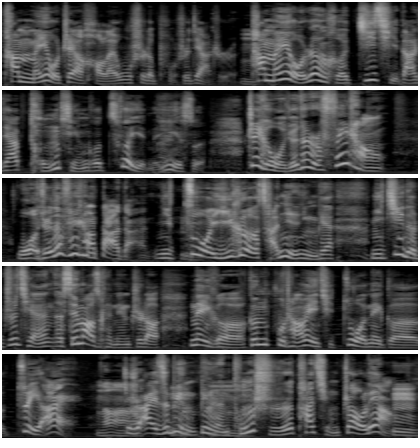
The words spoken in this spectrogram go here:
他没有这样好莱坞式的普世价值，他没有任何激起大家同情和恻隐的意思，这个我觉得是非常。我觉得非常大胆。你做一个残疾人影片，你记得之前呃 C Mouse 肯定知道，那个跟顾长卫一起做那个《最爱》，那就是艾滋病病人，同时他请赵亮嗯。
